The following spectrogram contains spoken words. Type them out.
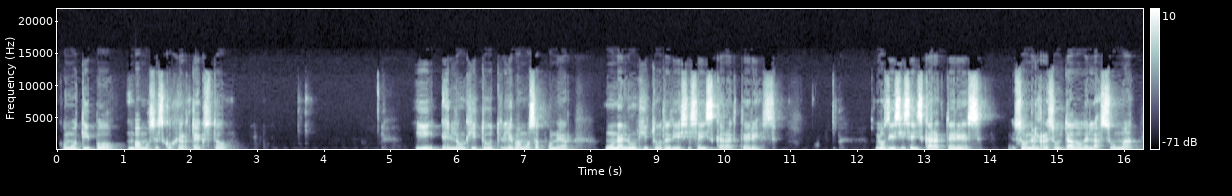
Como tipo vamos a escoger texto y en longitud le vamos a poner una longitud de 16 caracteres. Los 16 caracteres son el resultado de la suma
